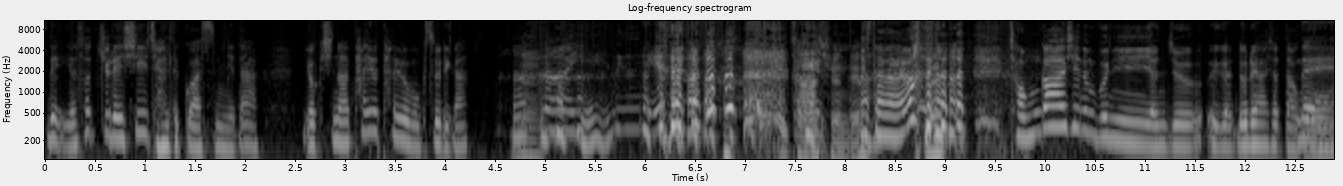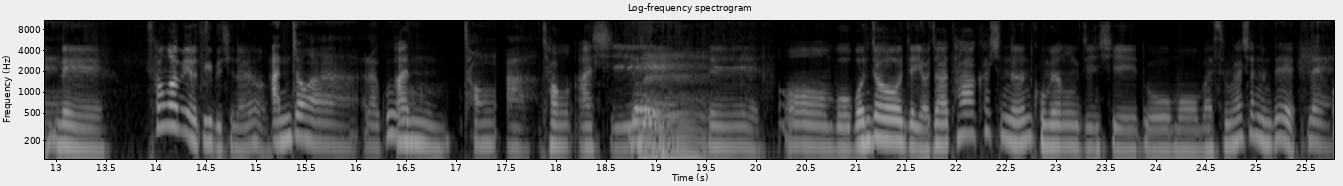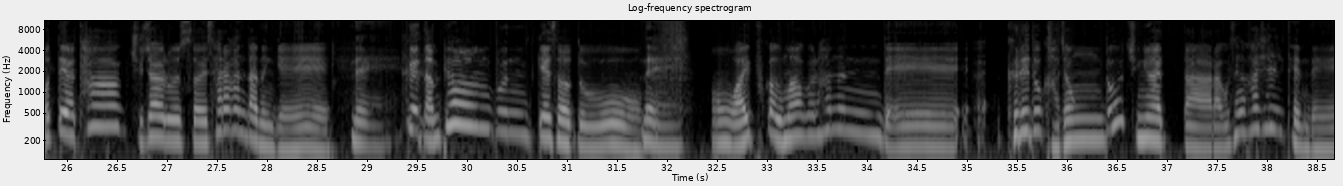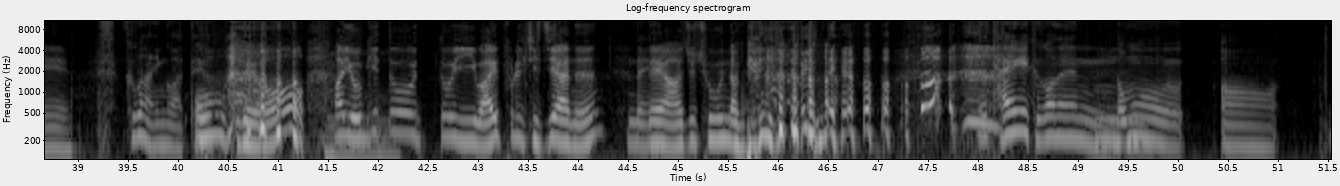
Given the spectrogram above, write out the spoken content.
네, 여섯 줄의 시 잘 듣고 왔습니다. 역시나 타요 타요 목소리가 네. 나의 눈에 잘하시는데요. 비슷하나요? 정가하시는 분이 연주 그러니까 노래하셨다고. 네. 성함이 어떻게 되시나요? 안정아라고 안 정아. 정아 씨. 네. 네. 어, 뭐, 먼저 이제 여자 타악 하시는 고명진 씨도 뭐 말씀을 하셨는데, 네. 어때요? 타악 주자로서의 사랑한다는 게, 네. 그 남편분께서도, 네. 어, 와이프가 음악을 하는데, 그래도 가정도 중요하다라고 생각하실 텐데. 그건 아닌 것 같아요. 오, 그래요? 아, 음. 여기 또, 또 이 와이프를 지지하는, 네. 네, 아주 좋은 남편이 또 있네요. 다행히 그거는 음. 너무 어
